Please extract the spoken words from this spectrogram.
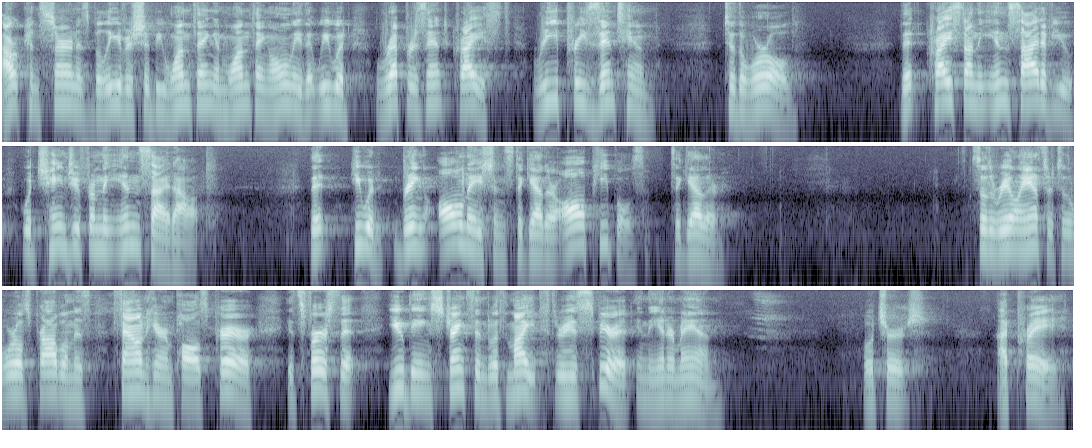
Our concern as believers should be one thing and one thing only that we would represent Christ, represent Him to the world. That Christ on the inside of you would change you from the inside out. That He would bring all nations together, all peoples together. So, the real answer to the world's problem is found here in Paul's prayer. It's first that you being strengthened with might through his spirit in the inner man. Well, church, I pray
